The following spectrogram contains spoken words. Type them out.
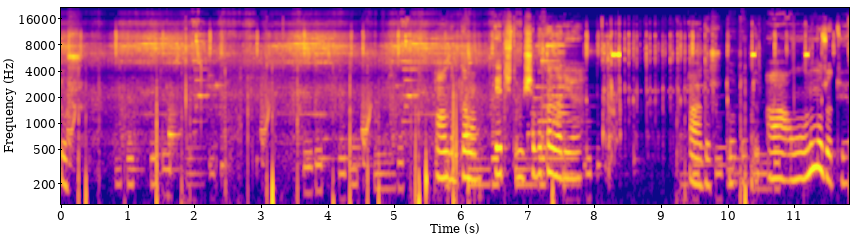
Dur. Aldım tamam. Geçtim işte bu kadar ya. Aa dur dur dur dur. Aa onu mu uzatıyor?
